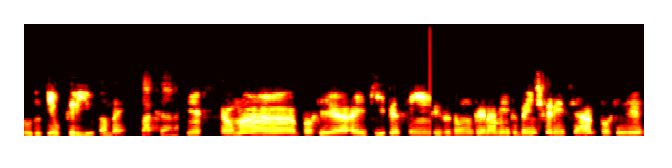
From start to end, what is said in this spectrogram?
tudo que eu crio também. Bacana. Porque a equipe, assim, precisa de um treinamento bem diferenciado, porque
